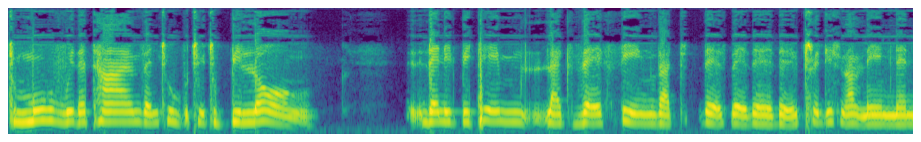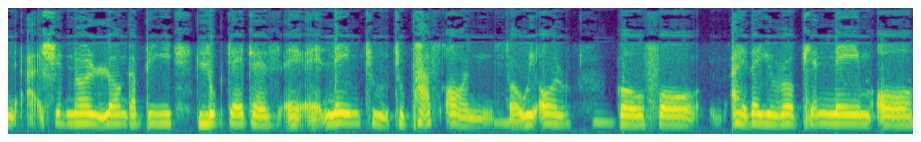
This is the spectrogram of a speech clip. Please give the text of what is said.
to move with the times and to, to, to belong, then it became like the thing that the the, the, the traditional name then uh, should no longer be looked at as a, a name to, to pass on. So we all mm. go for either European name or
